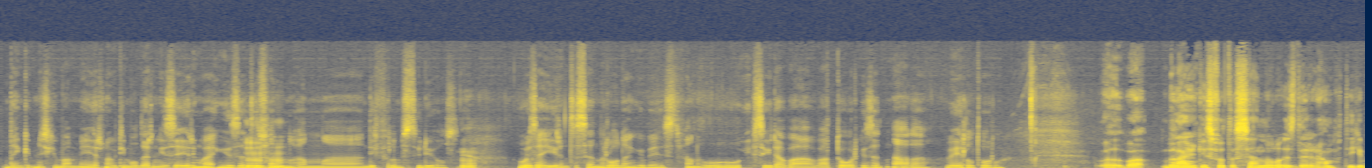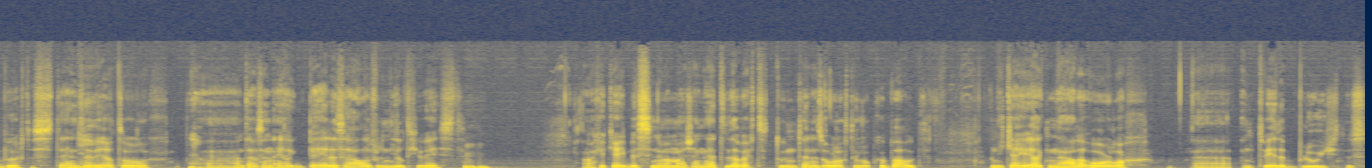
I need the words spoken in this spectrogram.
denk ik, misschien wat meer nog die modernisering wat ingezet is van, Mhm. van eh, die filmstudio's. Ja. Hoe is dat hier in Tessenderlo dan geweest? Van hoe heeft zich dat wat, wat doorgezet na de Wereldoorlog? Wel, wat belangrijk is voor Tessenderlo is de ramp die gebeurd is tijdens Ja. de Wereldoorlog. Ja. Eh, daar zijn eigenlijk beide zalen vernield geweest. Wat je krijgt bij Cinema Majanet, dat werd toen tijdens de oorlog toch opgebouwd. En die krijgen eigenlijk na de oorlog eh, een tweede bloei. Dus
